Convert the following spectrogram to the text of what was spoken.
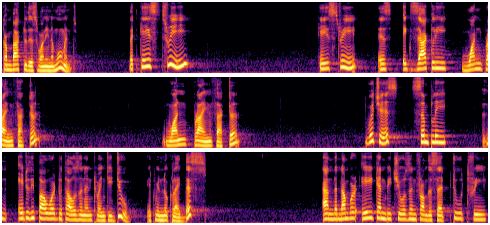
come back to this one in a moment. The case 3, case 3 is exactly one prime factor, one prime factor, which is simply a to the power 2022. It will look like this. And the number a can be chosen from the set 2, 3,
